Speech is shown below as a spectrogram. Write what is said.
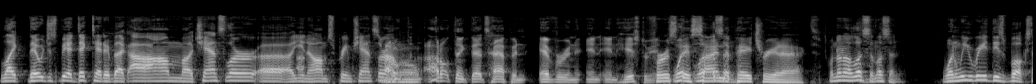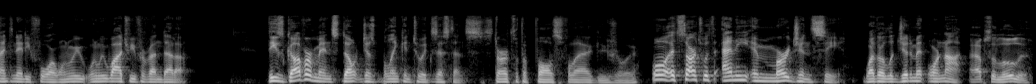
Like there would just be a dictator, be like, ah, I'm a chancellor, uh, you know, I'm supreme chancellor. I I'm, don't, I don't think that's happened ever in in, in history. First, What- they what- signed the. Patriot Act. Well, no, no. Listen, listen. When we read these books, 1984, when we when we watch V for Vendetta, these governments don't just blink into existence. Starts with a false flag usually. Well, it starts with any emergency, whether legitimate or not. Absolutely.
